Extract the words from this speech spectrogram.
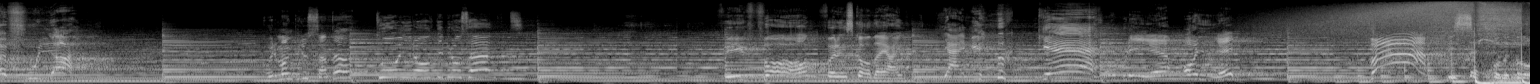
er jo full, da. Hvor mange prosent, da? 280 prosent! Fy faen, for en skadegjeng. Jeg vil hooke! Så blir jeg aldri. Hva? Vi setter på the go,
